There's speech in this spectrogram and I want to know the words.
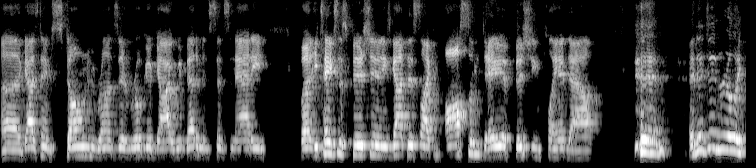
Uh, guy's named Stone who runs it. Real good guy. We met him in Cincinnati, but he takes us fishing. He's got this like awesome day of fishing planned out, and and it didn't really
